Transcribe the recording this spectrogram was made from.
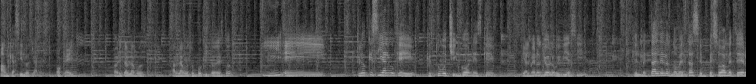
aunque así los llamen. ok. Ahorita hablamos, hablamos un poquito de esto. Y eh, creo que sí algo que, que estuvo chingón es que, y al menos yo lo viví así, que el metal de los 90 se empezó a meter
